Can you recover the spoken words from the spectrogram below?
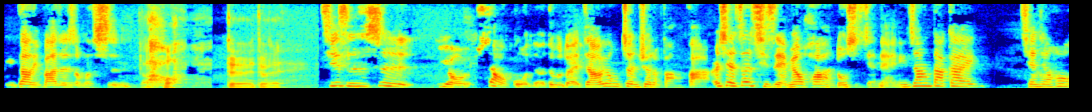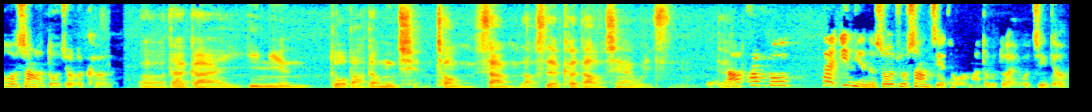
你到底发生什么事？哦，对对对，其实是。有效果的，对不对？只要用正确的方法，而且这其实也没有花很多时间呢。你这样大概前前后后上了多久的课？呃，大概一年多吧，到目前从上老师的课到现在为止。对，对，然后差不多在一年的时候就上街头了嘛，对不对？我记得。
